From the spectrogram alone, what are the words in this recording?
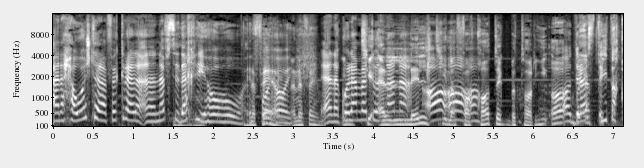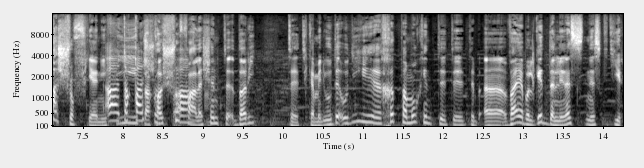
أنا حوشت على فكرة أنا نفس يعني دخلي هو هو أنا. فاهم أنا فاهم أنا كل ما إن أنا قللتي آه، آه، آه. نفقاتك بطريقه آه، drastic. في تقشف يعني آه، في تقشف، تقشف آه. علشان تقدري تكملي وده ودي خطة ممكن تبقى viable جدا لناس ناس كتير.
